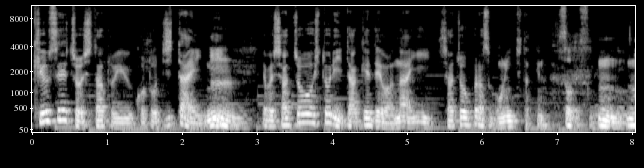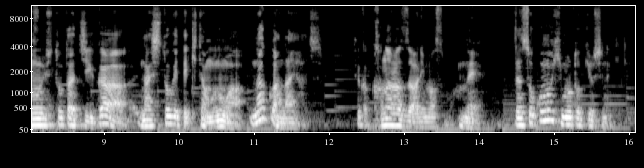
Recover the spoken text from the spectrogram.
急成長したということ自体う。に、うんやっぱり社長一人だけではない社長プラス5人って言ったっけな、そうですね。うん、のと人たちが成し遂げてきたものはなくはないはず。いうか必ずありますもんね。でそこの紐解きをしなきゃいけない。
